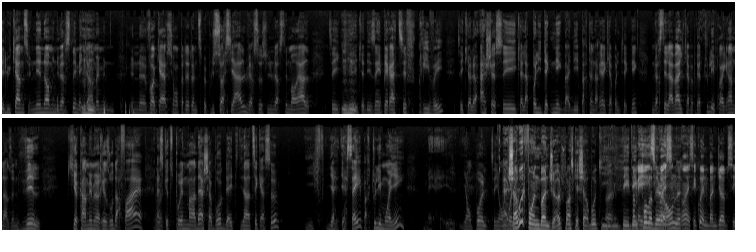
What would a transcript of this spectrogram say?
L'UQAM, c'est une énorme université, mais qui a Mhm. quand même une, une vocation peut-être un petit peu plus sociale versus l'Université de Montréal, tu sais, qui, Mhm. qui a des impératifs privés, tu sais, qui a le HEC, qui a la Polytechnique, ben, des partenariats avec la Polytechnique, l'Université Laval, qui a à peu près tous les programmes dans une ville qui a quand même un réseau d'affaires. Est-ce que tu pourrais demander à Sherbrooke d'être identique à ça? Ils- ils essayent par tous les moyens, mais ils n'ont pas. ils ont Euh, pas le- Sherbrooke font une bonne job. Je pense que Sherbrooke, ils, Ouais. they, they mais pull up c'est their quoi- own. c'est- là. ouais, c'est quoi une bonne job? C'est.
